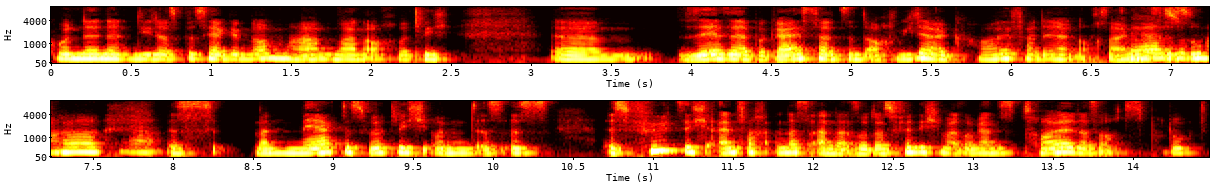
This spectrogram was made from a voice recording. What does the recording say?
Kundinnen, die das bisher genommen haben, waren auch wirklich ähm, sehr, sehr begeistert, sind auch Wiederkäufer, die dann auch sagen, ja, das ist super. Ja. Es, man merkt es wirklich und es ist, es fühlt sich einfach anders an. Also das finde ich immer so ganz toll, dass auch das Produkt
